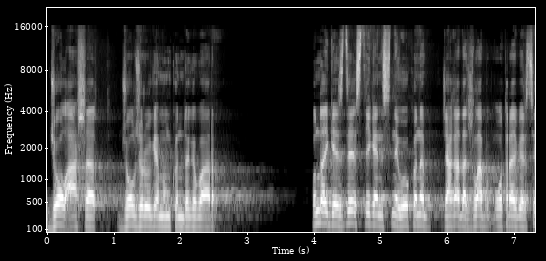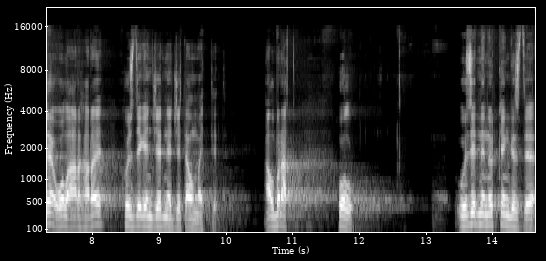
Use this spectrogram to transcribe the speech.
жол ашық жол жүруге мүмкіндігі бар. Бұндай кезде істеген ісіне өкініп жағада жылап отыра берсе ол ары қарай көздеген жеріне жете алмайды деді. Ал бірақ ол өзеннен өткен кезде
